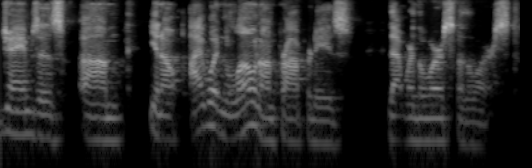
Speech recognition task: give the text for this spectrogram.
james is um, you know i wouldn't loan on properties that were the worst of the worst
